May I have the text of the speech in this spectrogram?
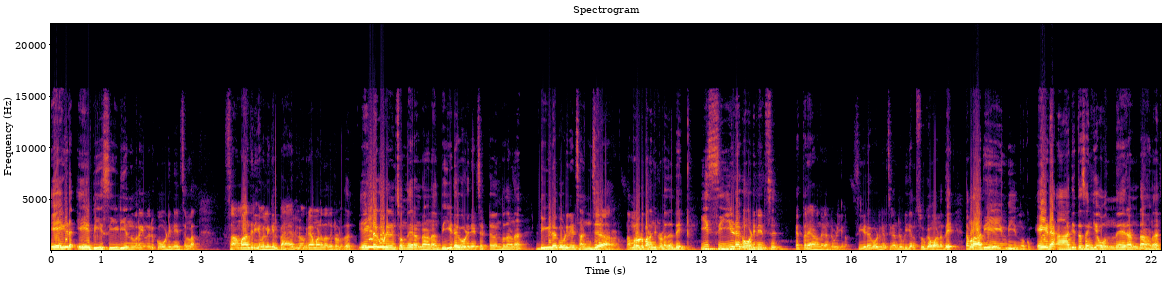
എയുടെ എ ബി സി ഡി എന്ന് പറയുന്ന ഒരു കോർഡിനേറ്റ്സ് ഉള്ള സാമാന്തരികം അല്ലെങ്കിൽ പാരലോഗ്രാം ആണ് തന്നിട്ടുള്ളത് എയുടെ കോർഡിനേറ്റ്സ് ഒന്ന് രണ്ടാണ് ബിയുടെ കോർഡിനേറ്റ്സ് എട്ട് ഒൻപതാണ് ഡിയുടെ കോർഡിനേറ്റ്സ് അഞ്ച് ആറാണ്. നമ്മളോട് പറഞ്ഞിട്ടുള്ളത് ദേ ഈ സിയുടെ കോർഡിനേറ്റ്സ് എത്രയാണെന്ന് കണ്ടുപിടിക്കണം. സിയുടെ കോർഡിനേറ്റ്സ് കണ്ടുപിടിക്കാൻ സുഖമാണ്. ദേ നമ്മൾ ആദ്യം എയും ബിയും നോക്കും. എയുടെ ആദ്യത്തെ സംഖ്യ ഒന്ന് രണ്ടാണ്.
